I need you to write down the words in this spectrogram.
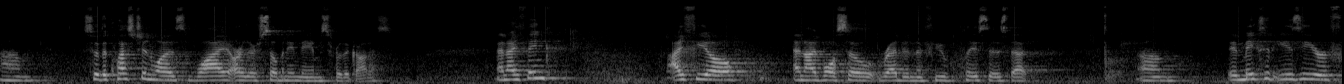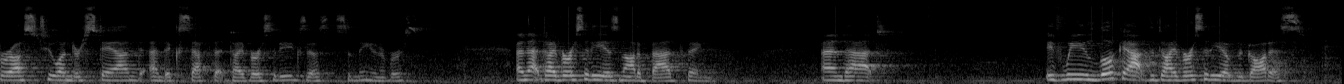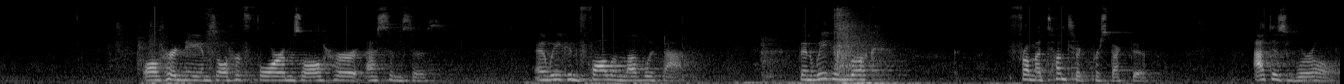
Um, so the question was, why are there so many names for the goddess? And I think, I feel, and I've also read in a few places that um, it makes it easier for us to understand and accept that diversity exists in the universe. And that diversity is not a bad thing. And that if we look at the diversity of the goddess, all her names, all her forms, all her essences, and we can fall in love with that, then we can look from a tantric perspective at this world,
